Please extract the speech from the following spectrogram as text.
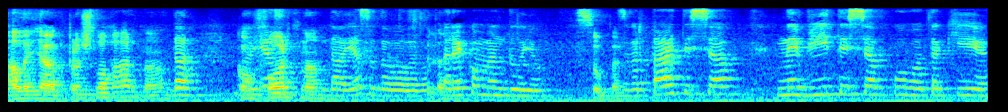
Але як? Пройшло гарно? Да. Комфортно? Так, я, да, я задоволена. Рекомендую. Супер. Звертайтеся, не бійтеся, в кого такі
